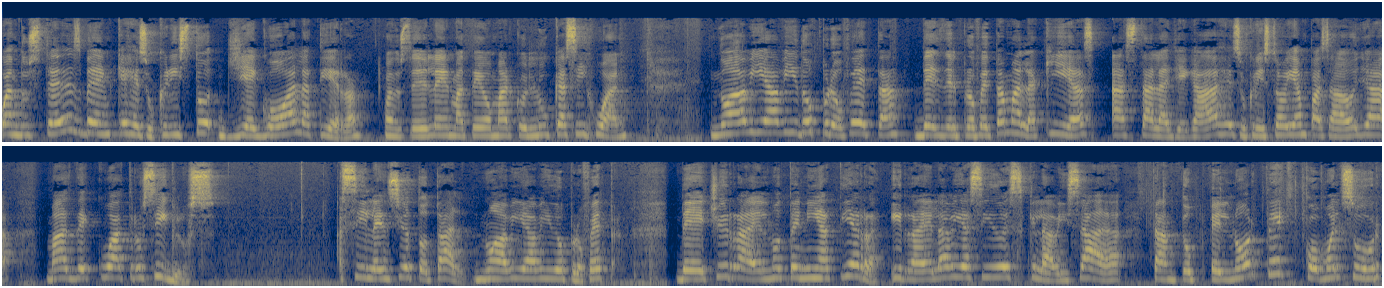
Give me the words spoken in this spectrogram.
Cuando ustedes ven que Jesucristo llegó a la tierra, cuando ustedes leen Mateo, Marcos, Lucas y Juan, no había habido profeta, desde el profeta Malaquías hasta la llegada de Jesucristo habían pasado ya más de cuatro siglos. Silencio total, no había habido profeta. De hecho, Israel no tenía tierra. Israel había sido esclavizada, tanto el norte como el sur,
